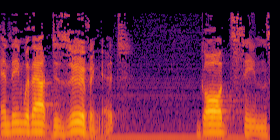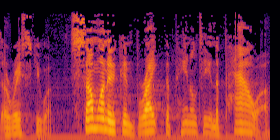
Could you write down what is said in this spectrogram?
and then without deserving it, God sends a rescuer. Someone who can break the penalty and the power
